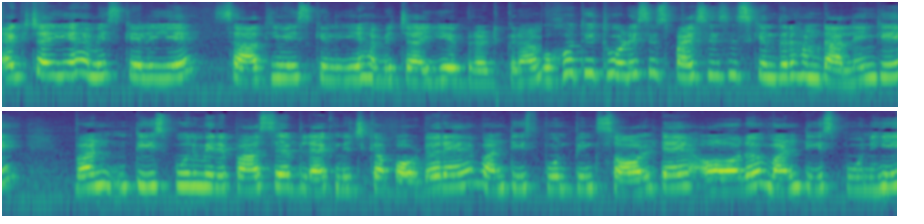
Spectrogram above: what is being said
एग चाहिए हमें इसके लिए, साथ ही में इसके लिए हमें चाहिए ब्रेड क्रम बहुत ही थोड़े से स्पाइसेस इसके अंदर हम डालेंगे. वन टीस्पून मेरे पास है ब्लैक मिर्च का पाउडर है वन टीस्पून पिंक सॉल्ट है और वन टीस्पून ही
